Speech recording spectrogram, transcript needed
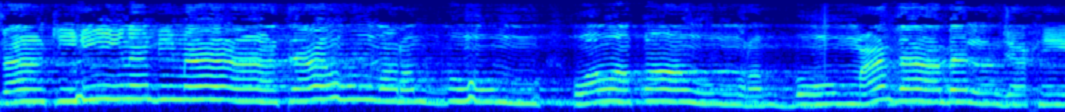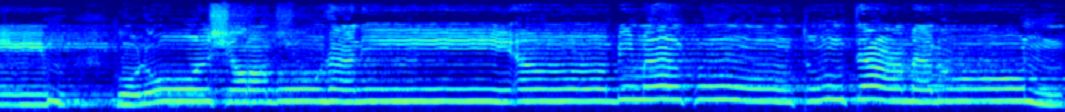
فاكهين ووقاهم ربهم عذاب الجحيم. كلوا واشربوا هنيئا بما كنتم تعملون.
